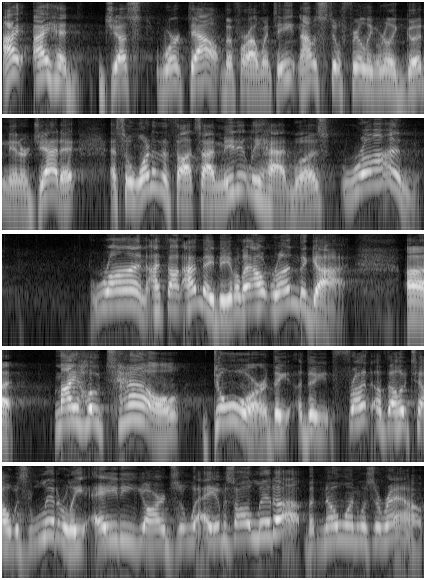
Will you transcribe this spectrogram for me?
I, I had just worked out before I went to eat, and I was still feeling really good and energetic. And so one of the thoughts I immediately had was run. Run. I thought I may be able to outrun the guy. Uh, my hotel door, the, the front of the hotel was literally 80 yards away. It was all lit up, but no one was around.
